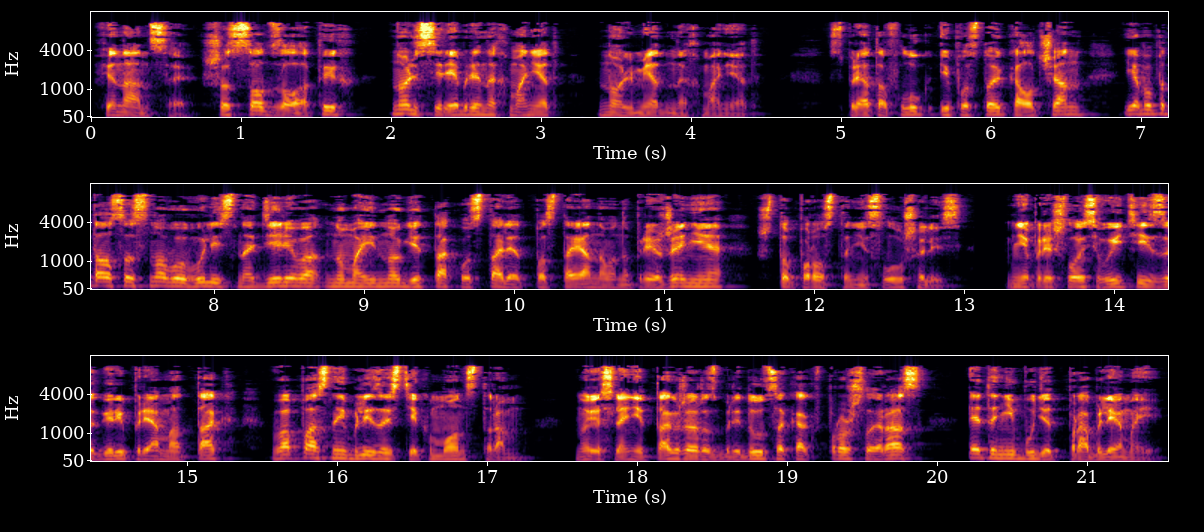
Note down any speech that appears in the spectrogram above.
финансы 600 золотых, 0 серебряных монет, 0 медных монет. Спрятав лук и пустой колчан, я попытался снова вылезть на дерево, но мои ноги так устали от постоянного напряжения, что просто не слушались. Мне пришлось выйти из игры прямо так, в опасной близости к монстрам. Но если они так же разбредутся, как в прошлый раз, это не будет проблемой.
